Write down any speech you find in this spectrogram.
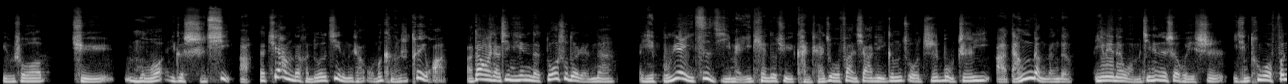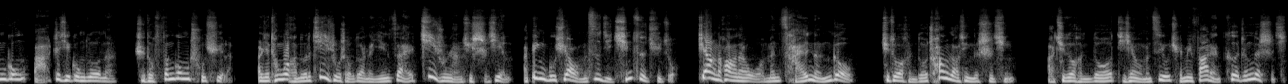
比如说去磨一个石器啊，在这样的很多的技能上，我们可能是退化的啊。但我想今天的多数的人呢，也不愿意自己每一天都去砍柴做饭、下地耕作、织布织衣啊，等等等等。因为呢，我们今天的社会是已经通过分工把这些工作呢是都分工出去了，而且通过很多的技术手段呢，已经在技术上去实现了啊，并不需要我们自己亲自去做。这样的话呢，我们才能够去做很多创造性的事情啊，去做很多体现我们自由全面发展特征的事情。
